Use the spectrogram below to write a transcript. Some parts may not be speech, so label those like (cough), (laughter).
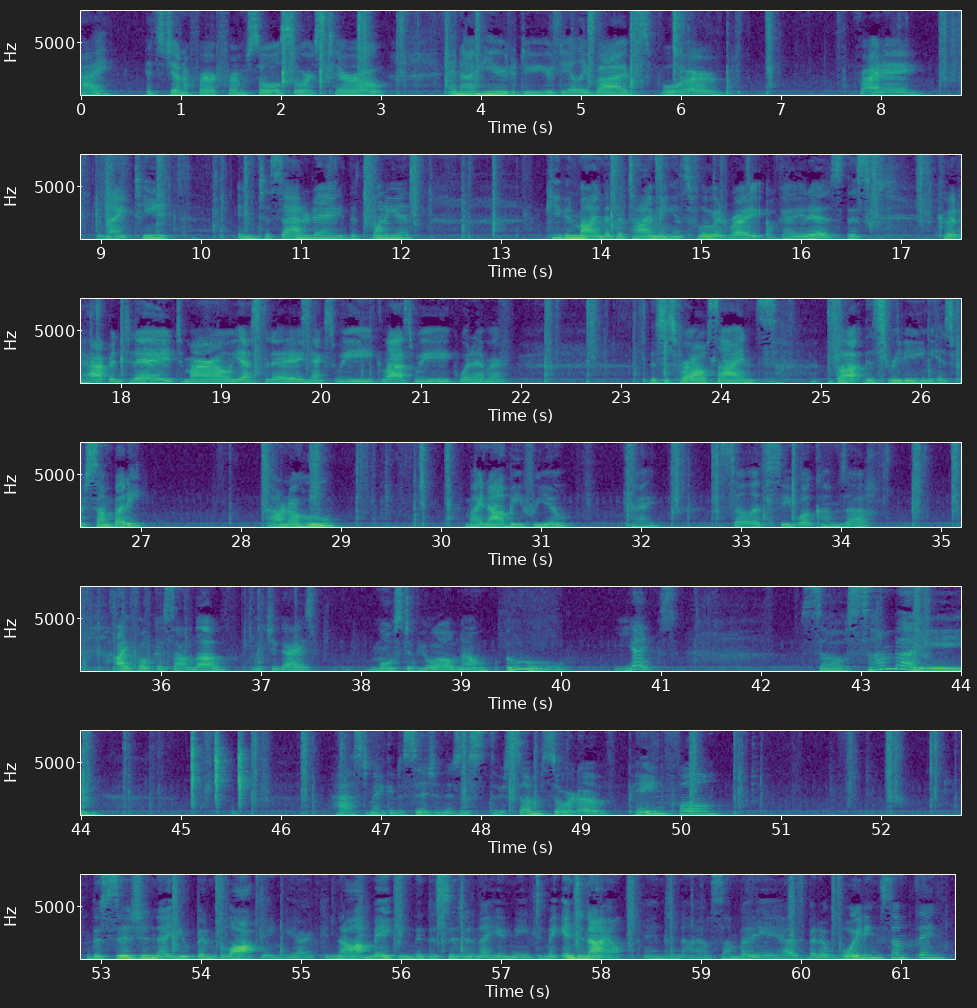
Hi, it's Jennifer from Soul Source Tarot, and I'm here to do your daily vibes for Friday the 19th into Saturday the 20th. Keep in mind that the timing is fluid, right? Okay, it is. This could happen today, tomorrow, yesterday, next week, last week, whatever. This is for all signs, but this reading is for somebody. I don't know who. Might not be for you. Okay? So let's see what comes up. I focus on love, which you guys, most of you all know. Ooh, yikes. So somebody has to make a decision. There's a, there's some sort of painful decision that you've been blocking. You're not making the decision that you need to make. In denial. In denial. Somebody has been avoiding something.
